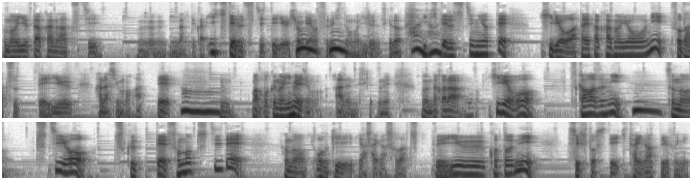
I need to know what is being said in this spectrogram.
その豊かな土、うん、なんていうか、生きてる土っていう表現をする人もいるんですけど、はいはい。生きてる土によって肥料を与えたかのように育つっていう話もあって、うん、まあ僕のイメージもあるんですけどね。うん、だから、肥料を使わずに、うん。その土を作って、その土で、その大きい野菜が育つっていうことにシフトしていきたいなっていうふうに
